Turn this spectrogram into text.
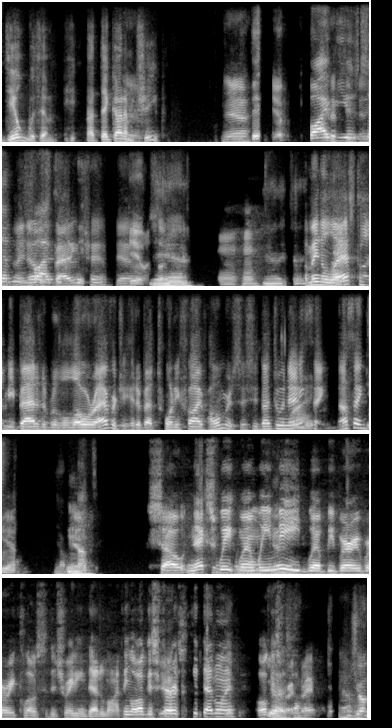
deal with him. He, uh, they got him Yeah. cheap. Yeah. Five 50 years, million. I know, 75 batting champ. Yeah. Yeah, Yeah. Mm-hmm. yeah I mean, the last time he batted with a lower average, he hit about 25 homers. He's not doing Right. anything. Nothing. Yeah. Yep. Yeah. So next week when we meet, we'll be very, very close to the trading deadline. I think August Yeah. first is the deadline. August Yeah. first, right? Yeah. Joe,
